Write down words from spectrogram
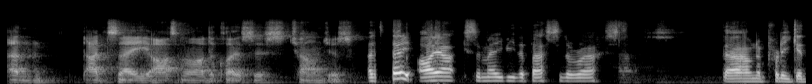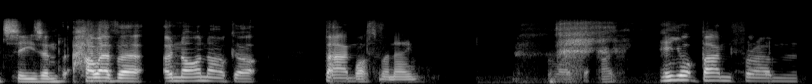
and I'd say Arsenal are the closest challengers. I'd say Ajax are maybe the best of the rest. They're having a pretty good season. However, Onana got banned. What's my name? He got banned from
